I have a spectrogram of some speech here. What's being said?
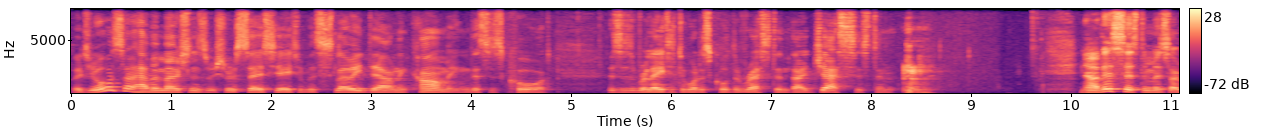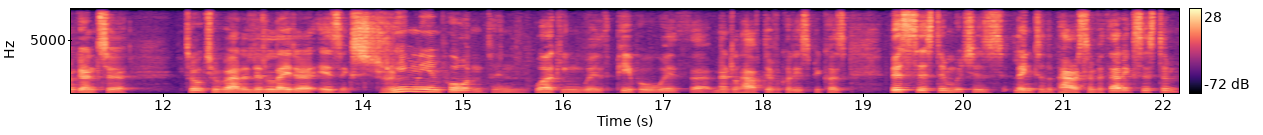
But you also have emotions which are associated with slowing down and calming. This is called, this is related to what is called the rest and digest system. now, this system, as I'm going to talk to you about a little later, is extremely important in working with people with uh, mental health difficulties because this system, which is linked to the parasympathetic system,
